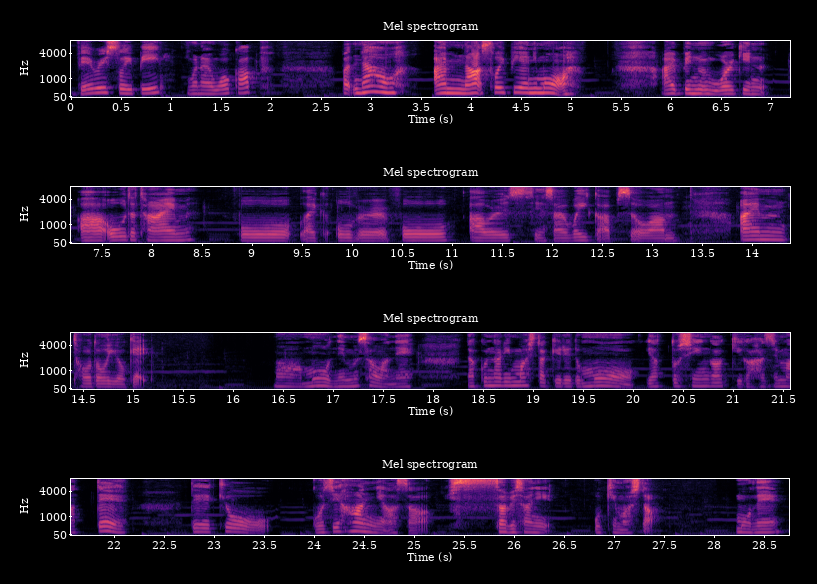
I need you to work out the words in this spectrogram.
very sleepy when I woke up. But now I'm not sleepy anymore. I've been working uh, all the time for like over four hours since I wake up. So um, I'm totally okay. まあもう眠さはね、なくなりましたけれども、やっと新学期が始まって、で、今日5時半に朝、久々に起きました。もうね、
